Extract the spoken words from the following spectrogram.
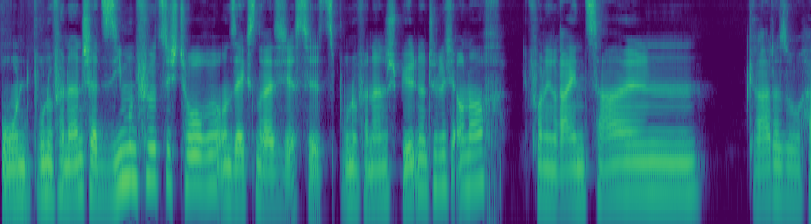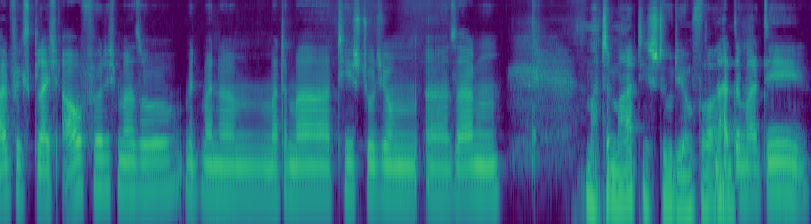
Und Bruno Fernandes hat 47 Tore und 36 Assists. Bruno Fernandes spielt natürlich auch noch, von den reinen Zahlen gerade so halbwegs gleich auf, würde ich mal so mit meinem Mathematikstudium äh, sagen. Mathematikstudium vor allem. Mathematik.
